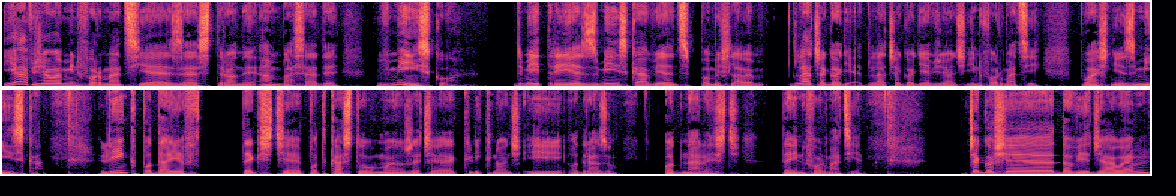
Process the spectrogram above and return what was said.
Ja wziąłem informacje ze strony ambasady w Mińsku. Dmitrij jest z Mińska, więc pomyślałem, dlaczego nie? Dlaczego nie wziąć informacji właśnie z Mińska? Link podaję w tekście podcastu. Możecie kliknąć i od razu odnaleźć te informacje. Czego się dowiedziałem?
